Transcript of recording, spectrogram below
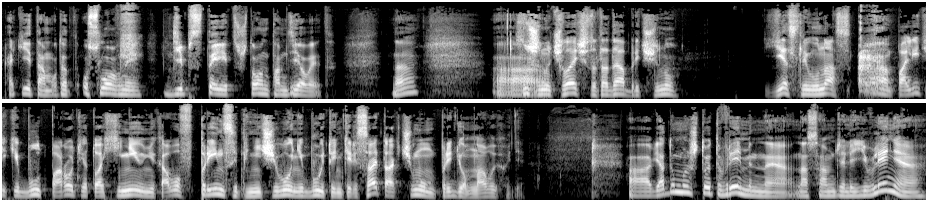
какие там вот этот условный deep state, что он там делает. Да? А, Слушай, ну человечество тогда обречено. Если у нас политики будут пороть эту ахинею, никого в принципе ничего не будет интересовать, а к чему мы придем на выходе? А, я думаю, что это временное, на самом деле, явление.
